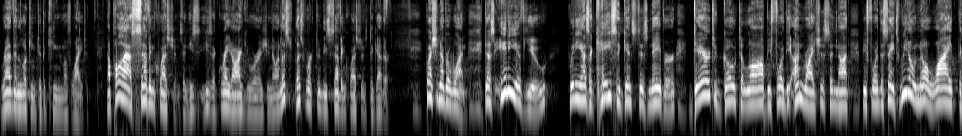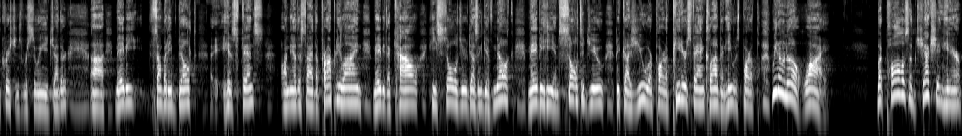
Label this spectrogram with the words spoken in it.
rather than looking to the kingdom of light. Now, Paul asks seven questions, and he's, he's a great arguer, as you know, and let's, let's work through these seven questions together. Question number one Does any of you when he has a case against his neighbor, dare to go to law before the unrighteous and not before the saints. We don't know why the Christians were suing each other. Uh, maybe somebody built his fence on the other side of the property line. Maybe the cow he sold you doesn't give milk. Maybe he insulted you because you were part of Peter's fan club and he was part of. We don't know why. But Paul's objection here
